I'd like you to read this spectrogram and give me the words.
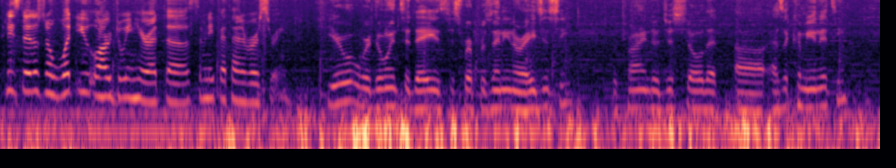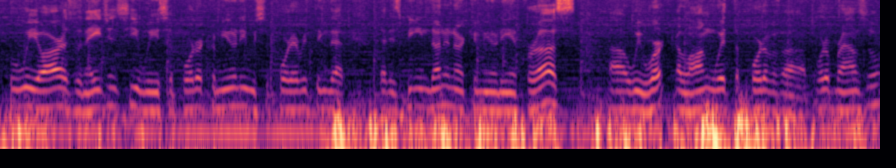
Please let us know what you are doing here at the 75th anniversary. Here, what we're doing today is just representing our agency. We're trying to just show that uh, as a community, who we are as an agency, we support our community, we support everything that, that is being done in our community. And for us, uh, we work along with the Port of, uh, Port of Brownsville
